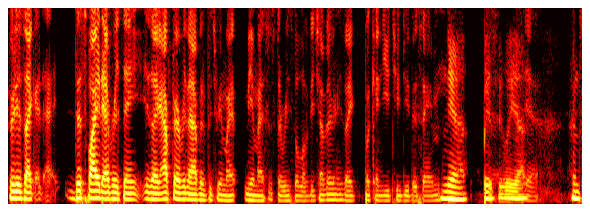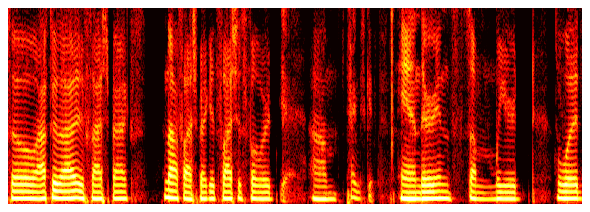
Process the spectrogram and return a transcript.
But he's like, despite everything, he's like after everything that happened between my me and my sister, we still loved each other. He's like, but can you two do the same? Yeah, basically, yeah. Yeah, And so after that, it flashbacks, not flashback, it flashes forward. yeah. Um, Time skip. and they're in some weird wood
